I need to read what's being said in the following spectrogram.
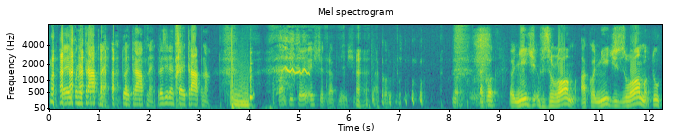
To je úplne trápne. To je trápne. Prezidentka je trápna. Pán Fico je ešte trápnejší. Ako, no, ako nič vzlom, ako nič zlom. Tu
